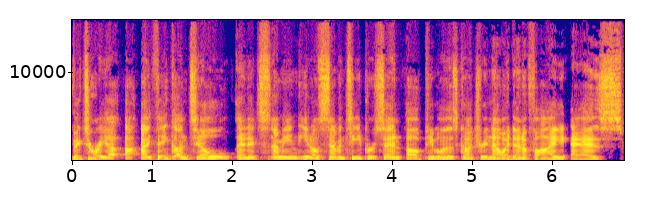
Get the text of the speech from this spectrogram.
Victoria, I think until, and it's, I mean, you know, 17% of people in this country now identify as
